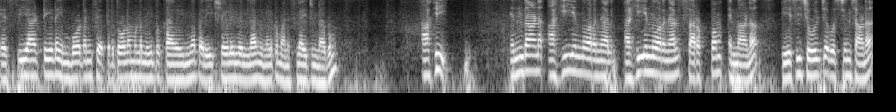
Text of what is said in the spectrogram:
എസ് സി ആർ ടിയുടെ ഇമ്പോർട്ടൻസ് എത്രത്തോളം ഉണ്ടെന്ന് ഈ കഴിഞ്ഞ പരീക്ഷകളിലെല്ലാം നിങ്ങൾക്ക് മനസ്സിലായിട്ടുണ്ടാകും. അഹി. എന്താണ് അഹി എന്ന് പറഞ്ഞാൽ? അഹി എന്ന് പറഞ്ഞാൽ സർപ്പം എന്നാണ്. പി എസ് സി ചോദിച്ച ക്വസ്റ്റ്യൻസ് ആണ്.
